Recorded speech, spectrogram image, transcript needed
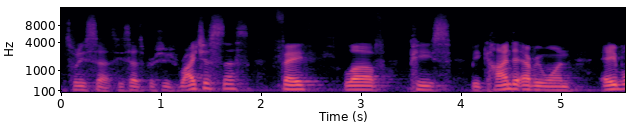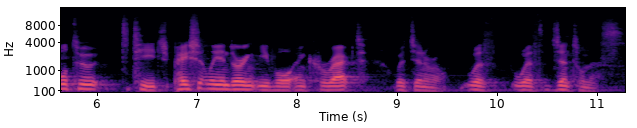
That's what he says. He says, pursues righteousness, faith, love, peace, be kind to everyone, able to, to teach, patiently enduring evil, and correct with general with, with gentleness.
